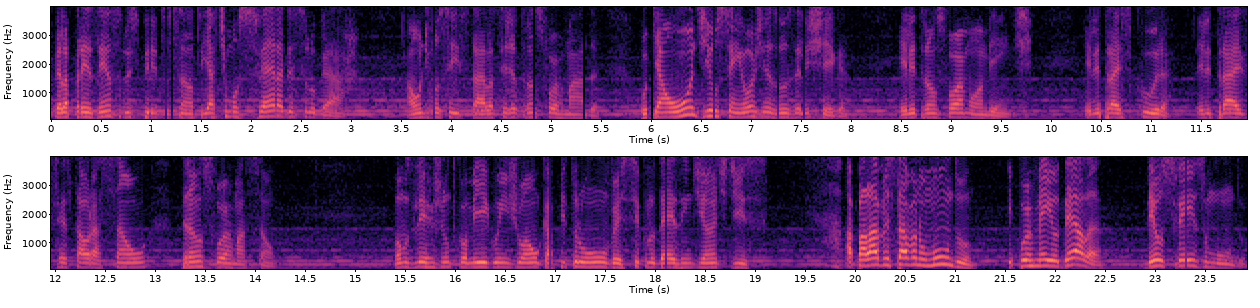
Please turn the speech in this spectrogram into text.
pela presença do Espírito Santo e a atmosfera desse lugar, aonde você está, ela seja transformada, porque aonde o Senhor Jesus ele chega, ele transforma o ambiente. Ele traz cura, ele traz restauração, transformação. Vamos ler junto comigo em João capítulo 1, versículo 10 em diante diz: A palavra estava no mundo e por meio dela Deus fez o mundo,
